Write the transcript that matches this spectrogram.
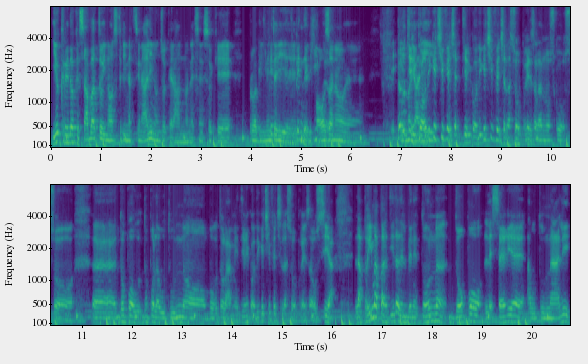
io credo che sabato i nostri nazionali non giocheranno, nel senso che probabilmente dipende, dipende riposano. e... Però ti, magari... ricordi fece, ti, ricordi che ci fece, la sorpresa l'anno scorso, eh, dopo, dopo, l'autunno Bortolami? Ti ricordi che ci fece la sorpresa? Ossia, la prima partita del Benetton dopo le serie autunnali,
